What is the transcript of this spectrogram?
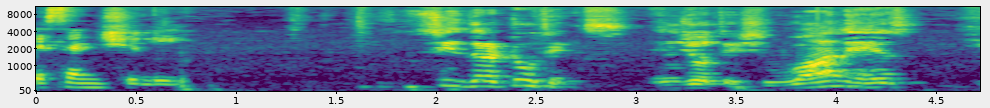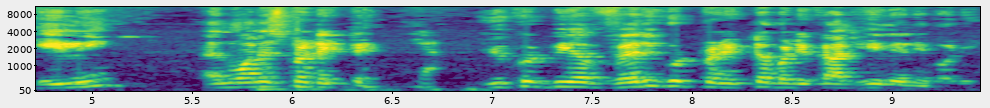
essentially see there are two things in jyotish one is healing and one is predicting yeah. you could be a very good predictor but you can't heal anybody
